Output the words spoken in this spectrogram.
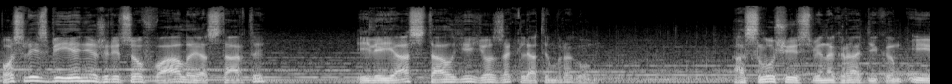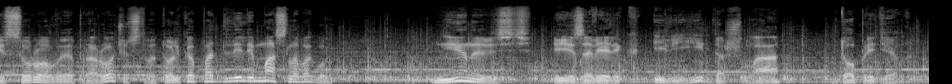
После избиения жрецов Ваала и Астарты Илья стал ее заклятым врагом. А случаи с виноградником и суровые пророчества только подлили масло в огонь. Ненависть Иезавели к Илии дошла до предела.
